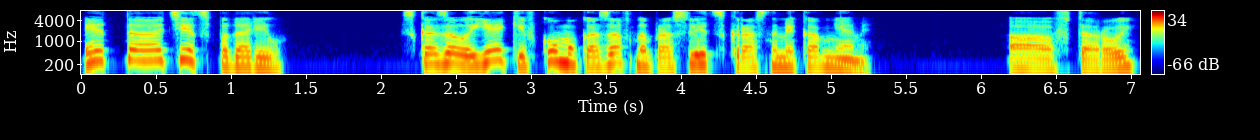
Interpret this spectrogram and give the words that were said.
«Это отец подарил», — сказала я, кивком указав на браслет с красными камнями. «А второй?»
